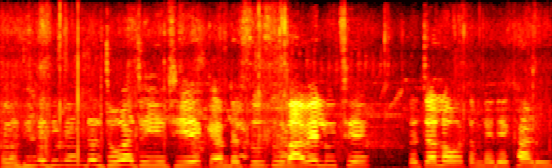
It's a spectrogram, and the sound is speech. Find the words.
હવે ધીમે ધીમે અંદર જોવા જઈએ છીએ કે અંદર શું શું વાવેલું છે. તો ચલો, તમને દેખાડું.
